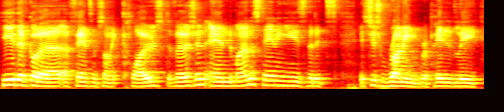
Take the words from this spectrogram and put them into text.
here they've got a, a Fantom Sonic closed version, and my understanding is that it's it's just running repeatedly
